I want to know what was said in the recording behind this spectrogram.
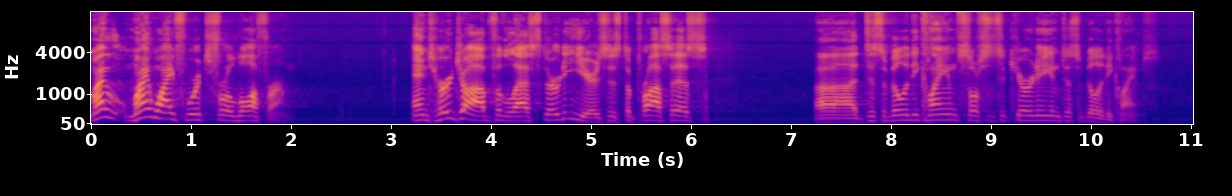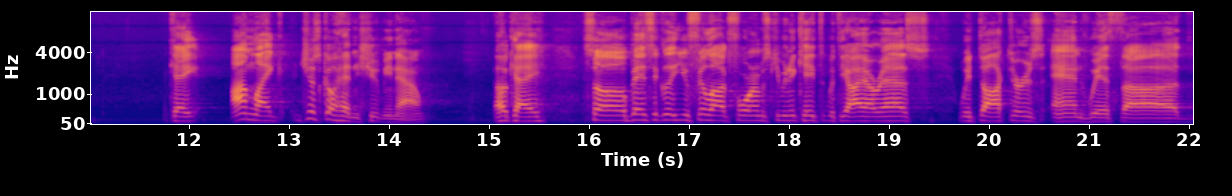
My, my wife works for a law firm, and her job for the last 30 years is to process uh, disability claims, Social Security, and disability claims. Okay, I'm like, just go ahead and shoot me now. Okay, so basically, you fill out forms, communicate with the IRS, with doctors, and with uh,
